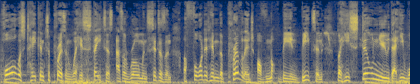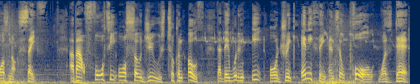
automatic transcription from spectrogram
Paul was taken to prison where his status as a Roman citizen afforded him the privilege of not being beaten, but he still knew that he was not safe about 40 or so Jews took an oath that they wouldn't eat or drink anything until Paul was dead.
